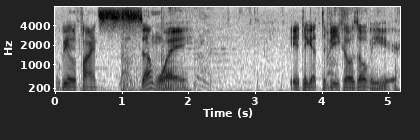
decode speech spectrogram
we'll be able to find some way to get the vehicles over here.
